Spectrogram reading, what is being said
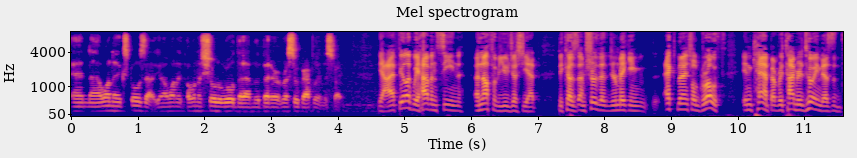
and I want to expose that. You know, I want to I want to show the world that I'm the better wrestler grappler in this fight. Yeah, I feel like we haven't seen enough of you just yet because I'm sure that you're making exponential growth in camp every time you're doing this. And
